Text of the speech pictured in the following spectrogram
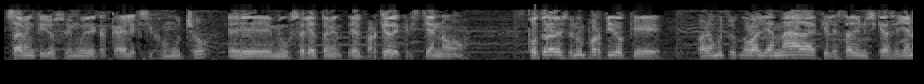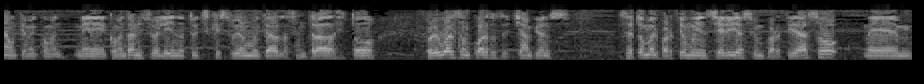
saben que yo soy muy de Kaká y le exijo mucho. Eh, me gustaría también el partido de Cristiano, otra vez en un partido que para muchos no valía nada, que el estadio ni siquiera se llena, aunque me, comen- me comentaron y estuve leyendo tweets que estuvieron muy caros las entradas y todo. Pero igual son cuartos de Champions, se toma el partido muy en serio y hace un partidazo. Eh,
